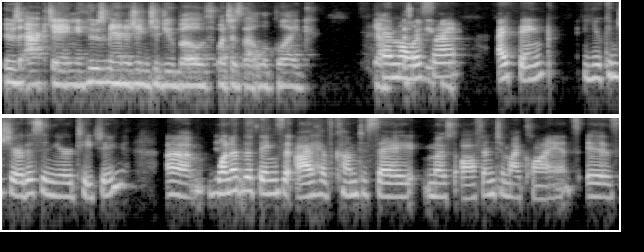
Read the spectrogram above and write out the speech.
who's acting, who's managing to do both? What does that look like? Yeah, and Melissa, I think you can share this in your teaching. Um, one of the things that I have come to say most often to my clients is,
